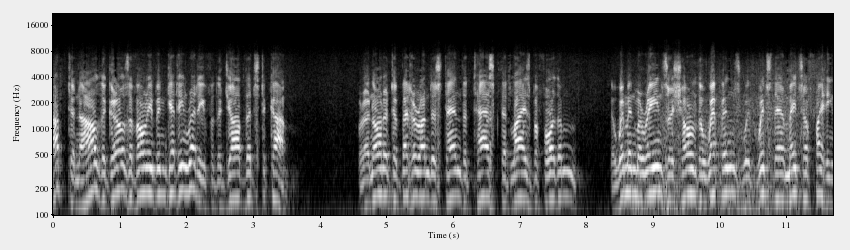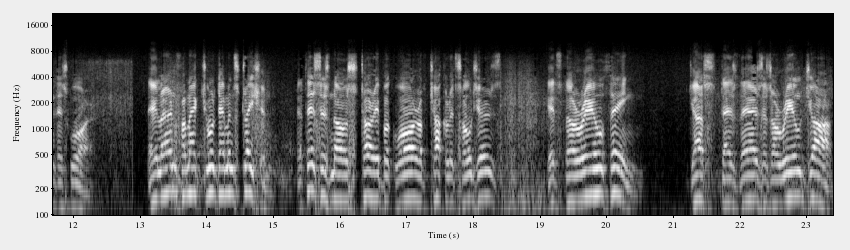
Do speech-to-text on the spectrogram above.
Up to now, the girls have only been getting ready for the job that's to come. For in order to better understand the task that lies before them, the women Marines are shown the weapons with which their mates are fighting this war. They learn from actual demonstration that this is no storybook war of chocolate soldiers. It's the real thing, just as theirs is a real job.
